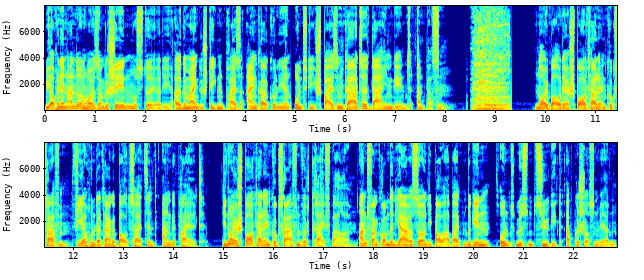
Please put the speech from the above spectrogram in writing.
wie auch in den anderen Häusern geschehen, musste er die allgemein gestiegenen Preise einkalkulieren und die Speisenkarte dahingehend anpassen. Neubau der Sporthalle in Cuxhaven. 400 Tage Bauzeit sind angepeilt. Die neue Sporthalle in Cuxhaven wird greifbarer. Anfang kommenden Jahres sollen die Bauarbeiten beginnen und müssen zügig abgeschlossen werden.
